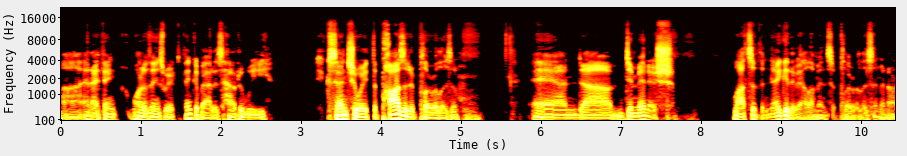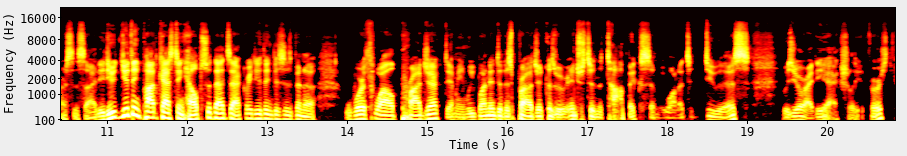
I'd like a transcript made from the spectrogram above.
Uh, and I think one of the things we have to think about is how do we accentuate the positive pluralism and um, diminish lots of the negative elements of pluralism in our society. Do you, do you think podcasting helps with that, Zachary? Do you think this has been a worthwhile project? I mean, we went into this project because we were interested in the topics and we wanted to do this. It was your idea, actually, at first.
